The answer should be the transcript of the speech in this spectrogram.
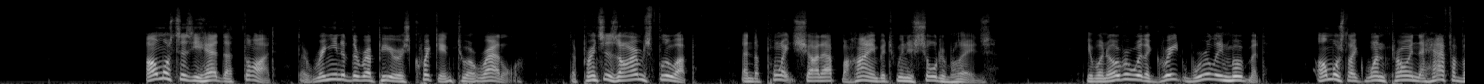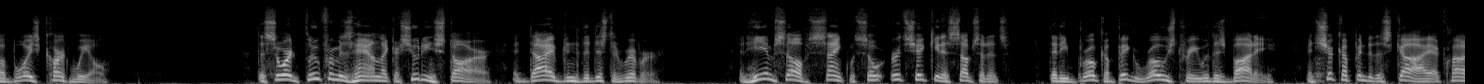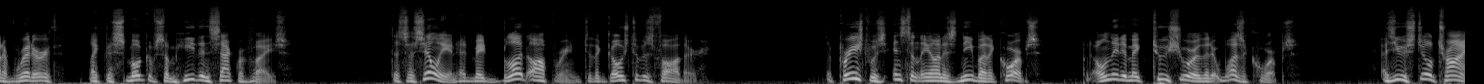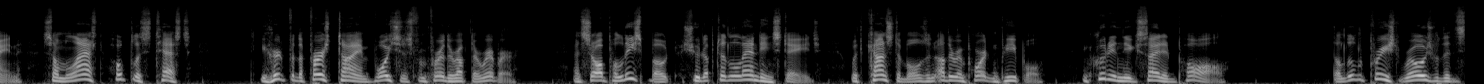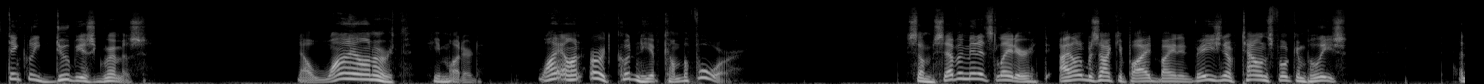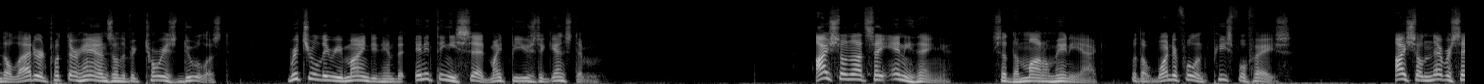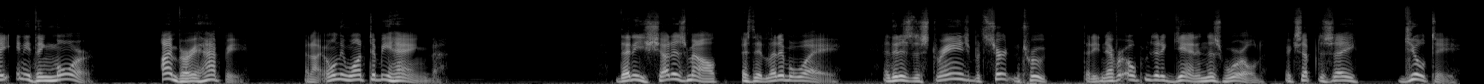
Almost as he had the thought, the ringing of the rapiers quickened to a rattle. The prince's arms flew up, and the point shot out behind between his shoulder blades. He went over with a great whirling movement, almost like one throwing the half of a boy's cartwheel. The sword flew from his hand like a shooting star and dived into the distant river, and he himself sank with so earth shaking a subsidence that he broke a big rose tree with his body and shook up into the sky a cloud of red earth like the smoke of some heathen sacrifice. The Sicilian had made blood offering to the ghost of his father. The priest was instantly on his knee by the corpse, but only to make too sure that it was a corpse. As he was still trying some last hopeless test, he heard for the first time voices from further up the river, and saw a police boat shoot up to the landing stage, with constables and other important people, including the excited Paul. The little priest rose with a distinctly dubious grimace. Now, why on earth, he muttered, why on earth couldn't he have come before? Some seven minutes later, the island was occupied by an invasion of townsfolk and police, and the latter had put their hands on the victorious duelist, ritually reminding him that anything he said might be used against him. I shall not say anything, said the monomaniac, with a wonderful and peaceful face. I shall never say anything more. I'm very happy, and I only want to be hanged. Then he shut his mouth as they led him away, and it is the strange but certain truth that he never opened it again in this world except to say, Guilty,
